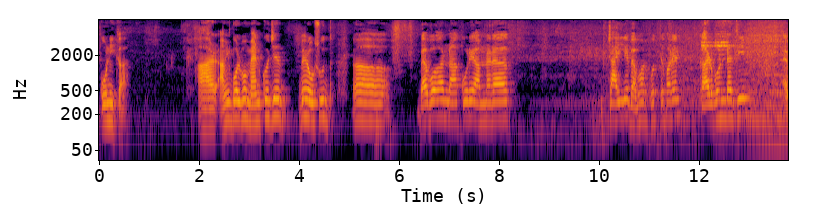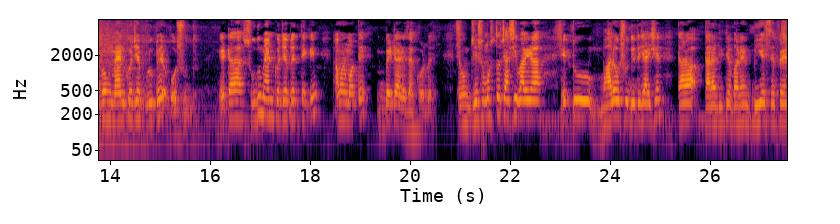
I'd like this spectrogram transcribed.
কণিকা। আর আমি বলব ম্যানকোজেবের ওষুধ ব্যবহার না করে আপনারা চাইলে ব্যবহার করতে পারেন কার্বনডাজিম এবং ম্যানকোজেব গ্রুপের ওষুধ। এটা শুধু ম্যানকোজেবের থেকে আমার মতে বেটার রেজাল্ট করবে। এবং যে সমস্ত চাষি ভাইরা একটু ভালো ওষুধ দিতে চাইছেন, তারা তারা দিতে পারেন বিএসএফের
